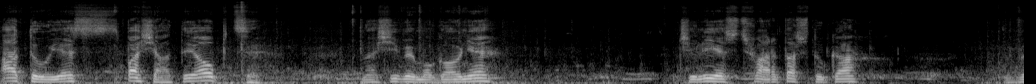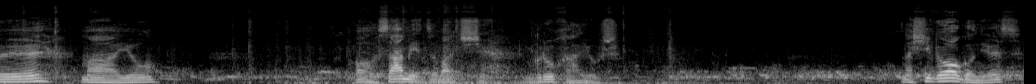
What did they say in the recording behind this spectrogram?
a tu jest pasiaty obcy. Na siwym ogonie, czyli jest czwarta sztuka w maju. O, samiec, zobaczcie, grucha już. Na siwy ogon jest.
